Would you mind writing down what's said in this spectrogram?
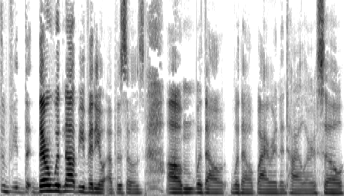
there would not be video episodes um, without without Byron and Tyler. So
